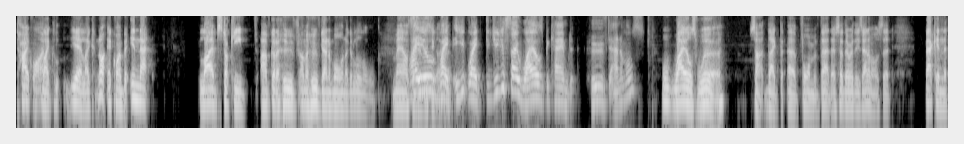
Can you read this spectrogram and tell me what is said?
type, Equine? like yeah, like not equine, but in that livestocky. I've got a hooved. I'm a hooved animal, and I got a little mouth. and Whale, like wait, you, wait, did you just say whales became hooved animals? Well, whales were so like a form of that. So there were these animals that back in the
